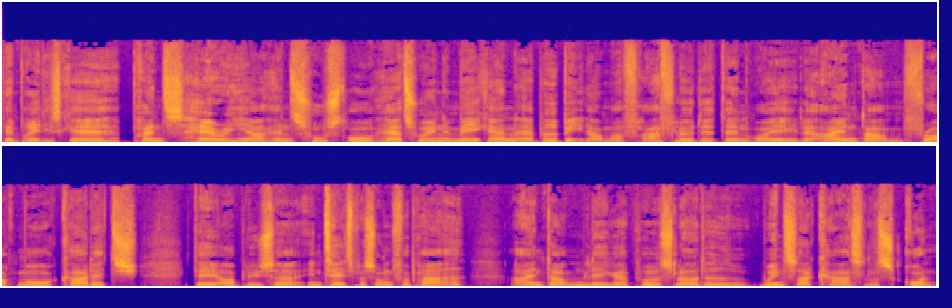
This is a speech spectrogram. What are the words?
Den britiske prins Harry og hans hustru, hertuginde Meghan, er blevet bedt om at fraflytte den royale ejendom Frogmore Cottage. Det oplyser en talsperson for parret. Ejendommen ligger på slottet Windsor Castles grund.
